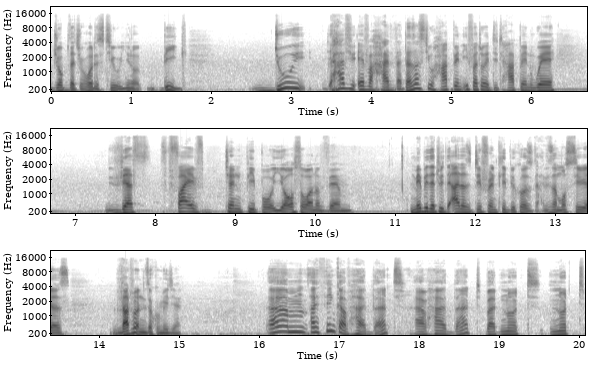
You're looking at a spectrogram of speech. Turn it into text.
job that you hold is still you know big. Do have you ever had that? Does that still happen? If at all it did happen, where there's five, ten people, you're also one of them. Maybe they treat the others differently because these are more serious. That one is a comedian. Um, I think I've had that. I've had that, but not not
